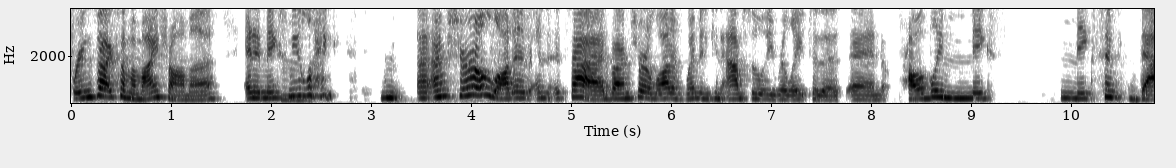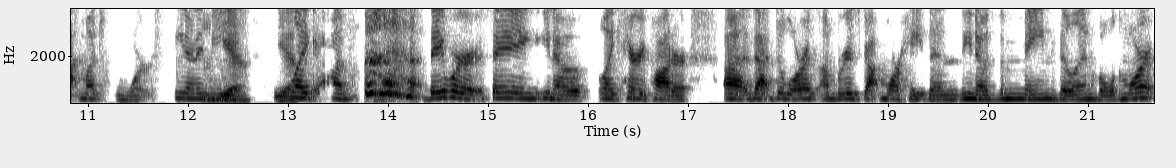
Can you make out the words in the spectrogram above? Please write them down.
brings back some of my trauma and it makes me Mm. like mm, I'm sure a lot of and it's sad, but I'm sure a lot of women can absolutely relate to this and probably makes makes him that much worse. You know what I mean? Yeah, yeah. like um they were saying you know like harry potter uh that dolores umbridge got more hate than you know the main villain voldemort.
